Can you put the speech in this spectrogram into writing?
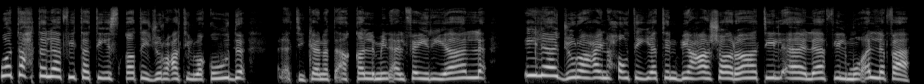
وتحت لافتة إسقاط جرعة الوقود التي كانت أقل من ألفي ريال إلى جرع حوثية بعشرات الآلاف المؤلفة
